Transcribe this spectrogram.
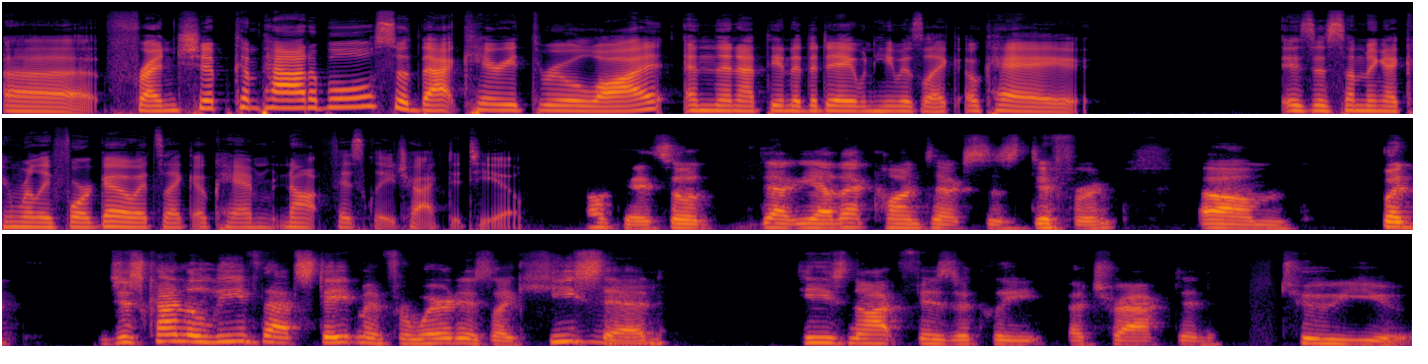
uh friendship compatible so that carried through a lot. And then at the end of the day when he was like okay is this something i can really forego? it's like okay i'm not physically attracted to you okay so that yeah that context is different um but just kind of leave that statement for where it is like he mm-hmm. said he's not physically attracted to you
